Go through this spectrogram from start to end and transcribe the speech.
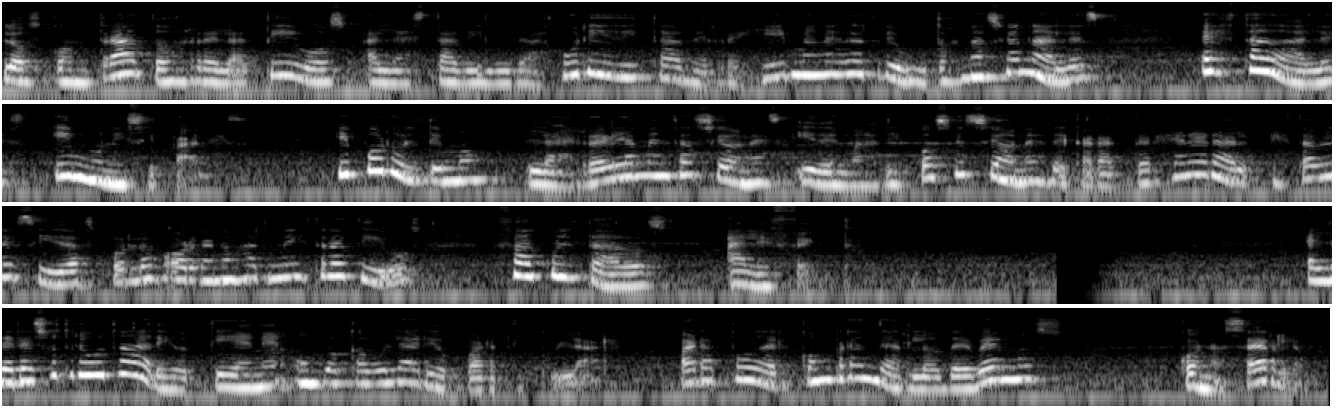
los contratos relativos a la estabilidad jurídica de regímenes de tributos nacionales, estadales y municipales. Y por último, las reglamentaciones y demás disposiciones de carácter general establecidas por los órganos administrativos facultados al efecto. El derecho tributario tiene un vocabulario particular. Para poder comprenderlo debemos conocerlo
